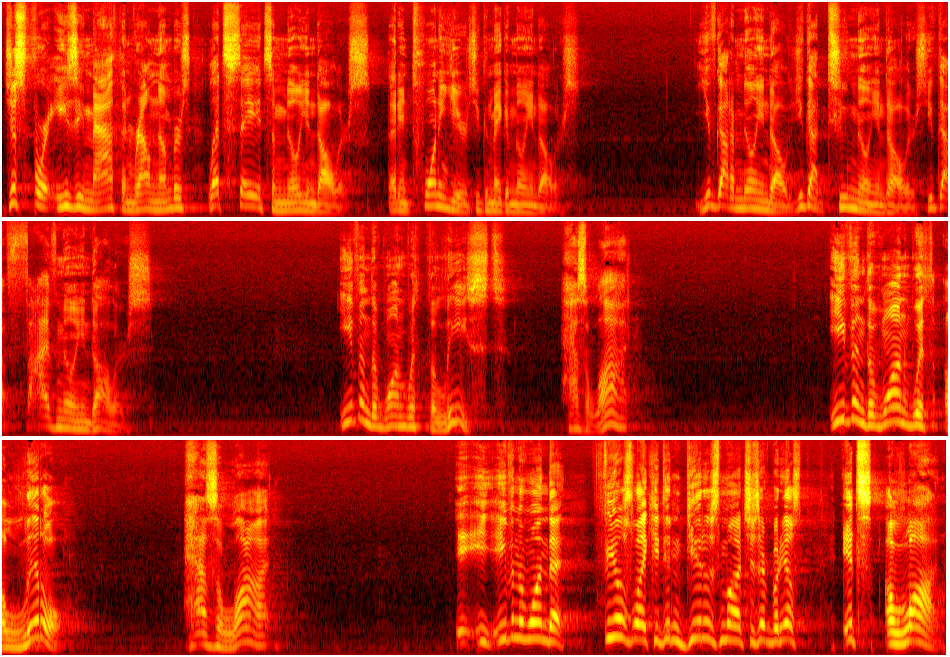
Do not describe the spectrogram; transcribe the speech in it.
Just for easy math and round numbers, let's say it's a million dollars that in 20 years you can make a million dollars. You've got a million dollars, you've got $2 million, you've got $5 million. Even the one with the least has a lot. Even the one with a little has a lot. even the one that feels like he didn't get as much as everybody else, it's a lot.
